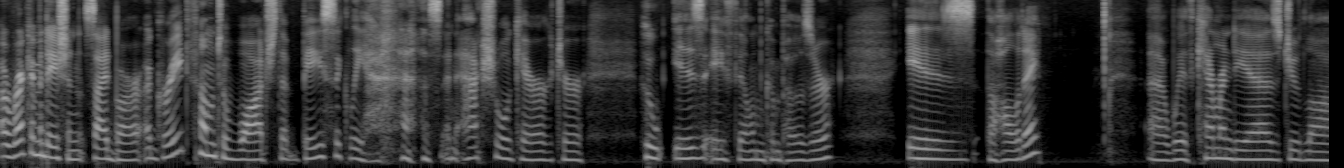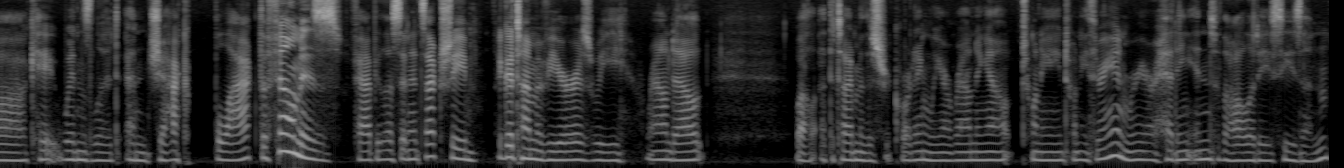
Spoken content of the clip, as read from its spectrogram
a recommendation sidebar a great film to watch that basically has an actual character who is a film composer is The Holiday uh, with Cameron Diaz, Jude Law, Kate Winslet, and Jack Black. The film is fabulous, and it's actually a good time of year as we round out well, at the time of this recording, we are rounding out 2023 and we are heading into the holiday season.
